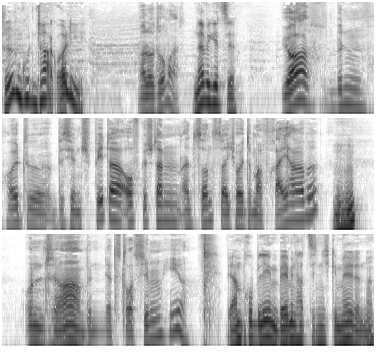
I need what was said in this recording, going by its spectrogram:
Schönen guten Tag, Olli. Hallo Thomas. Na, wie geht's dir? Ja, bin heute ein bisschen später aufgestanden als sonst, da ich heute mal frei habe. Mhm. Und ja, bin jetzt trotzdem hier. Wir haben ein Problem. Benjamin hat sich nicht gemeldet, ne?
